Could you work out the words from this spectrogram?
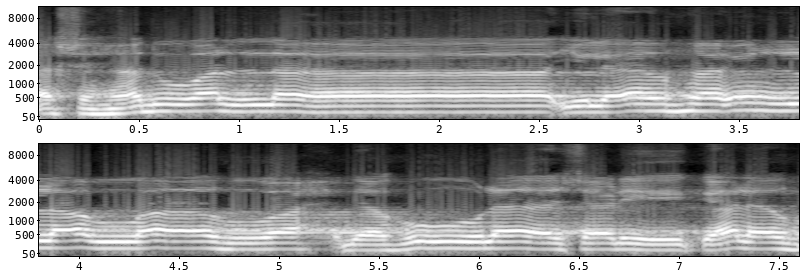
أشهد أن لا إله إلا الله وحده لا شريك له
